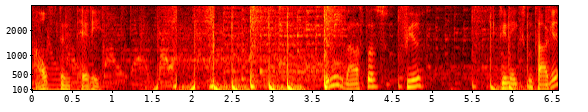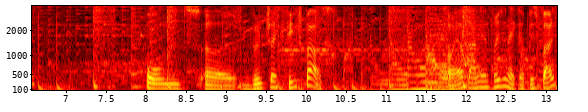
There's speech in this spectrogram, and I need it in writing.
auf den Teddy. Für mich war es das für die nächsten Tage und äh, wünsche euch viel Spaß. Euer Daniel Friesenecker. Bis bald.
